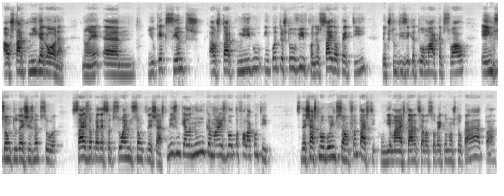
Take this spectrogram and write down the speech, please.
ao estar comigo agora, não é? Um, e o que é que sentes ao estar comigo enquanto eu estou vivo? Quando eu saio do pé de ti, eu costumo dizer que a tua marca pessoal é a emoção que tu deixas na pessoa. Sais do pé dessa pessoa a emoção que deixaste, mesmo que ela nunca mais volte a falar contigo. Se deixaste uma boa emoção, fantástico. Um dia mais tarde, se ela souber que eu não estou cá, ah, pá,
